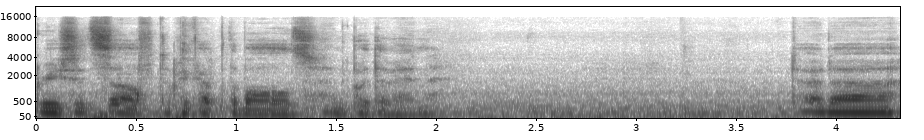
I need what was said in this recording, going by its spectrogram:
grease itself to pick up the balls and put them in. Ta-da!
